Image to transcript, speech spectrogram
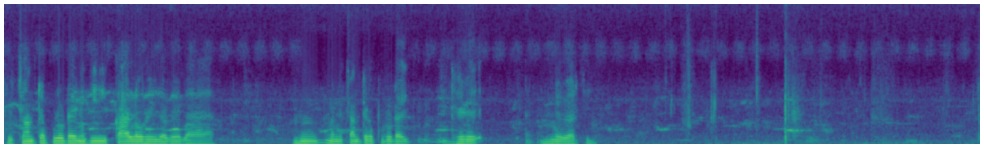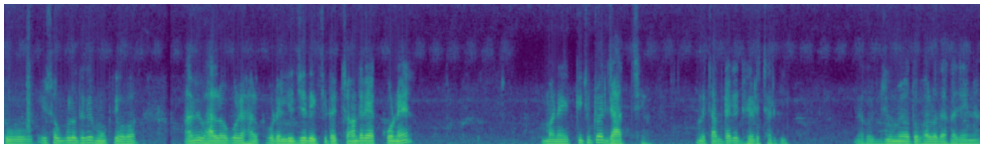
তো চাঁদটা পুরোটাই নাকি কালো হয়ে যাবে বা হুম, মানে চাঁদটাকে পুরোটাই ঘেরে নেবে আর কি। তো এসবগুলো থেকে মুক্তি হওয়া আমি ভালো করে হালকা করে লিজে দেখছি তাই চাঁদের এক কোণে মানে কিছুটা যাচ্ছে মানে চাঁদটাকে ঘেরেছে আর কি। দেখো জুমে অত ভালো দেখা যায় না।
